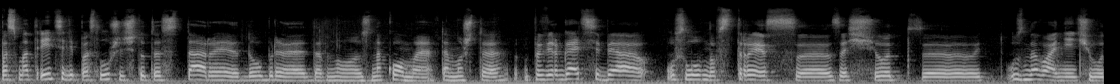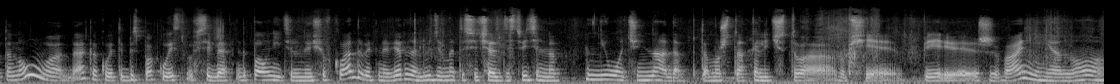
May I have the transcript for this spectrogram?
посмотреть или послушать что-то старое, доброе, давно знакомое. Потому что повергать себя условно в стресс э, за счет э, узнавания чего-то нового, да, какое-то беспокойство в себя дополнительно еще вкладывать, наверное, людям это сейчас действительно не очень надо, потому что количество вообще переживаний, оно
